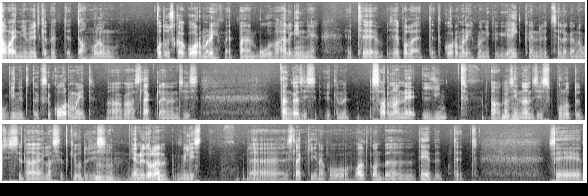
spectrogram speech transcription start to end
tavainimene ütleb, et, et ah mul on kodus ka koormarihm, et panen puu vahele kinni, et see, see pole, et, et koormarihm on ikkagi jäik, on ju, et sellega nagu kinnitatakse koormaid, aga slackline on siis, ta on ka siis, ütleme, et sarnane lint, aga mm -hmm. sinna on siis punutud siis seda elasset kiudu sisse mm -hmm. ja nüüd oleneb, millist äh, Slacki nagu valdkonda teed, et, et see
